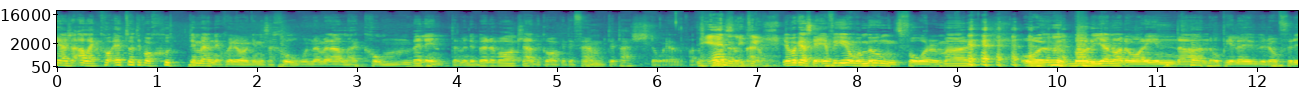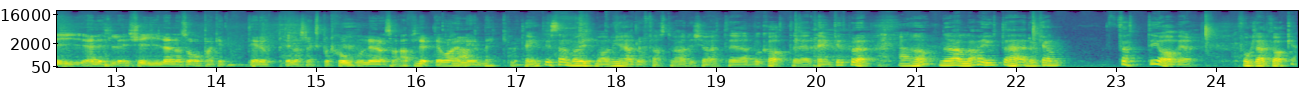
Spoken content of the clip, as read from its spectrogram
kanske alla, jag tror att det var 70 människor i organisationen men alla kom väl inte. Men det började vara kladdkaka till 50 pers då i alla fall. Det är ändå lite jobb. Det var ganska, jag fick jobba med ugnsformar och börja några dagar innan och pilla ur och fry, eller kylen och så och paketera upp det i någon slags portioner och så. Absolut, det var en del meck. Men... Tänk dig samma utmaning här då fast du hade kört eh, advokattänket på den. Ja, när alla har gjort det här då kan 40 av er få kladdkaka.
